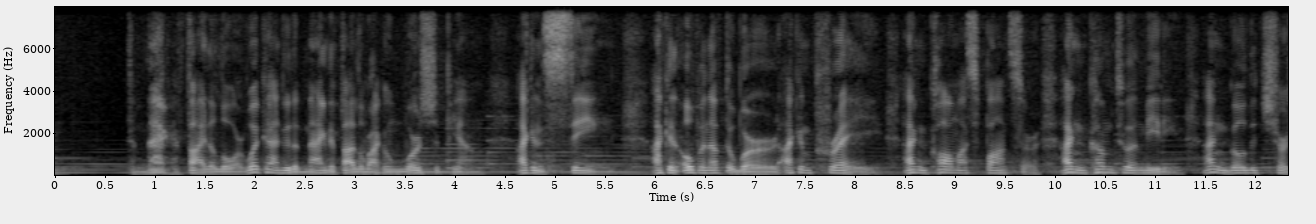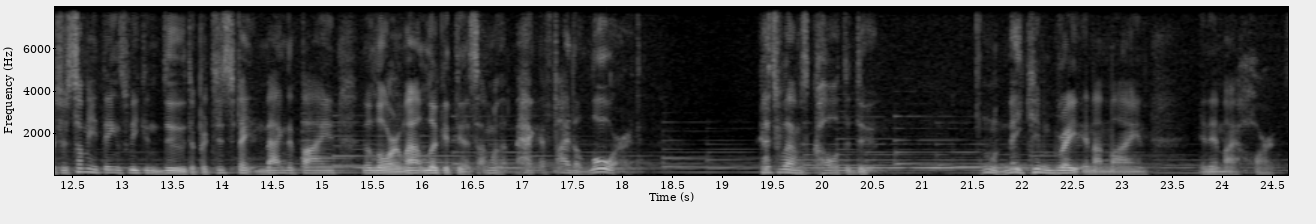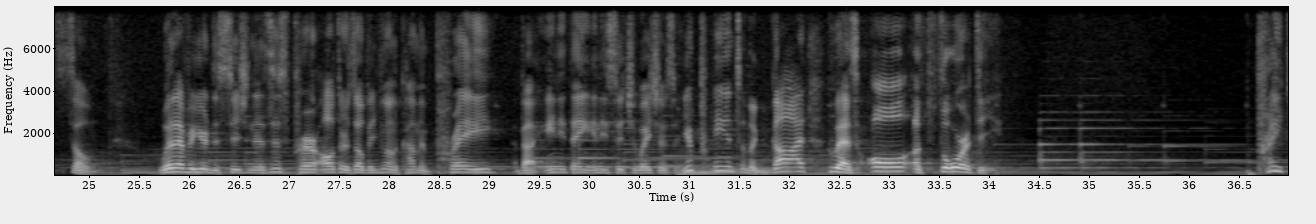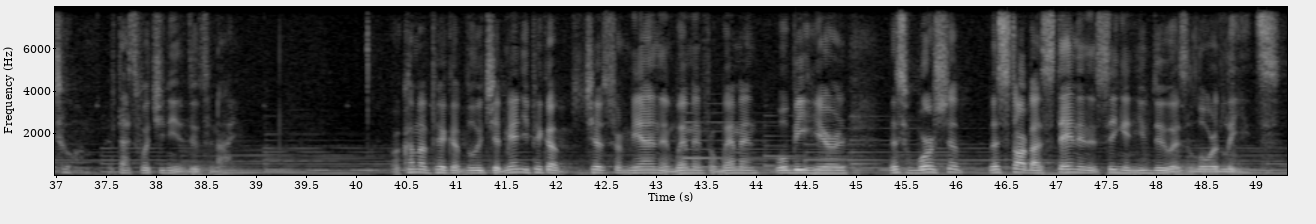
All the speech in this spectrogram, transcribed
to magnify the Lord. What can I do to magnify the Lord? I can worship Him, I can sing, I can open up the Word, I can pray, I can call my sponsor. I can come to a meeting. I can go to church. There's so many things we can do to participate in magnifying the Lord. When I look at this, I'm going to magnify the Lord. That's what I'm called to do. I'm going to make him great in my mind and in my heart. So, whatever your decision is, this prayer altar is open. If you want to come and pray about anything, any situation, you're praying to the God who has all authority. Pray to him if that's what you need to do tonight. Or come and pick up blue chip. Men, you pick up chips from men and women from women. We'll be here. Let's worship. Let's start by standing and singing You Do as the Lord leads.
